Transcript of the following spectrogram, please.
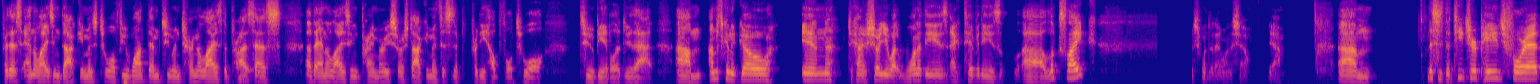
for this analyzing documents tool, if you want them to internalize the process of analyzing primary source documents, this is a pretty helpful tool to be able to do that. Um, I'm just going to go in to kind of show you what one of these activities uh, looks like. Which one did I want to show? Yeah. Um, this is the teacher page for it.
